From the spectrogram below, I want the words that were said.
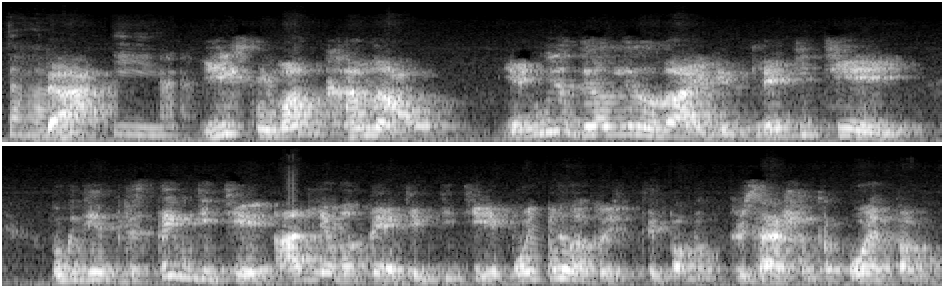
Так. Да. І Их снимал канал. И они сделали лагерь для детей. Ну, где для стык детей, а для вот этих детей. Поняла? То есть, типа, вот представляешь, что такое там Ка-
